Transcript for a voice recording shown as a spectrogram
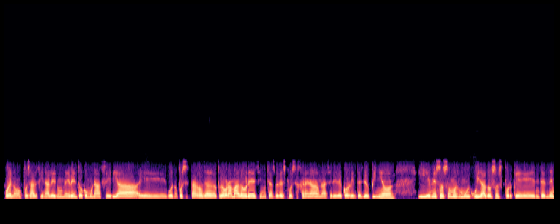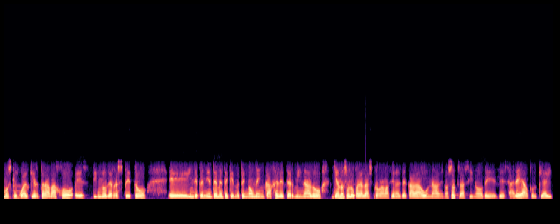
bueno, pues al final en un evento como una feria, eh, bueno, pues está rodeado de programadores y muchas veces pues se generan una serie de corrientes de opinión y en eso somos muy cuidadosos porque entendemos que cualquier trabajo es digno de respeto eh, independientemente que no tenga un encaje determinado, ya no solo para las programaciones de cada una de nosotras, sino de, de Sarea, porque hay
